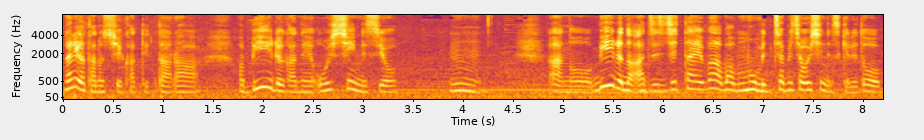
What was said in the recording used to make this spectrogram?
何が楽しいかって言ったらビールがね美味しいんですよ。うん。あのビールの味自体は、まあ、もうめちゃめちゃ美味しいんですけれど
